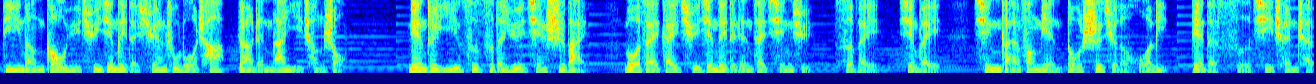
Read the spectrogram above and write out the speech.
低能高于区间内的悬殊落差让人难以承受。面对一次次的跃迁失败，落在该区间内的人在情绪、思维、行为、情感方面都失去了活力，变得死气沉沉。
